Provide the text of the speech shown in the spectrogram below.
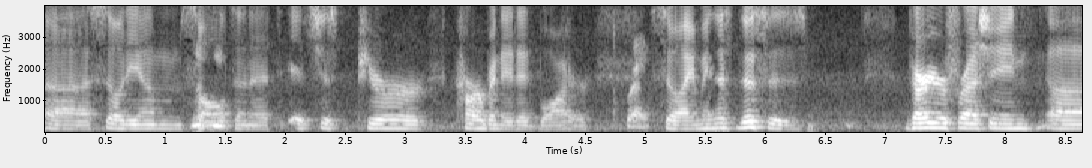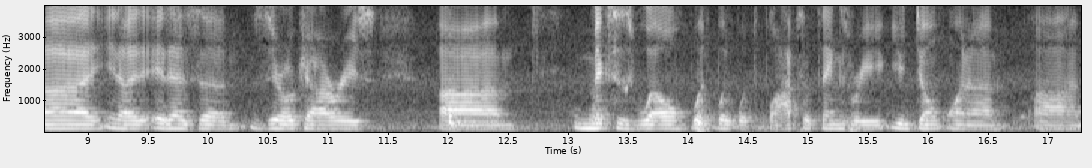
uh, sodium, salt in it. It's just pure carbonated water. Right. So I mean, this this is very refreshing. Uh, you know, it, it has uh, zero calories. Um, mixes well with, with, with, lots of things where you, you don't want to um,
